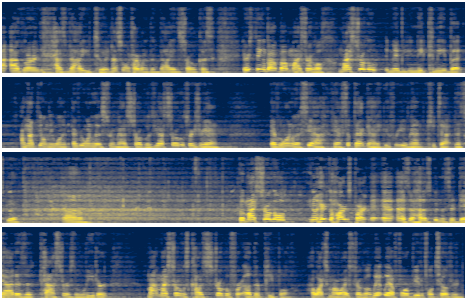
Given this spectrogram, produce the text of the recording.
I, I've learned has value to it. And that's what I'm talking about, the value of the struggle, because Here's the thing about, about my struggle. My struggle, it may be unique to me, but I'm not the only one. Every one of this room has struggles. You got struggles? Raise your hand. Every one of us. Yeah, yeah, except that guy. Good for you, man. Keep that. That's good. Um, but my struggle, you know, here's the hardest part. As a husband, as a dad, as a pastor, as a leader, my, my struggles cause struggle for other people. I watch my wife struggle. We, we have four beautiful children,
